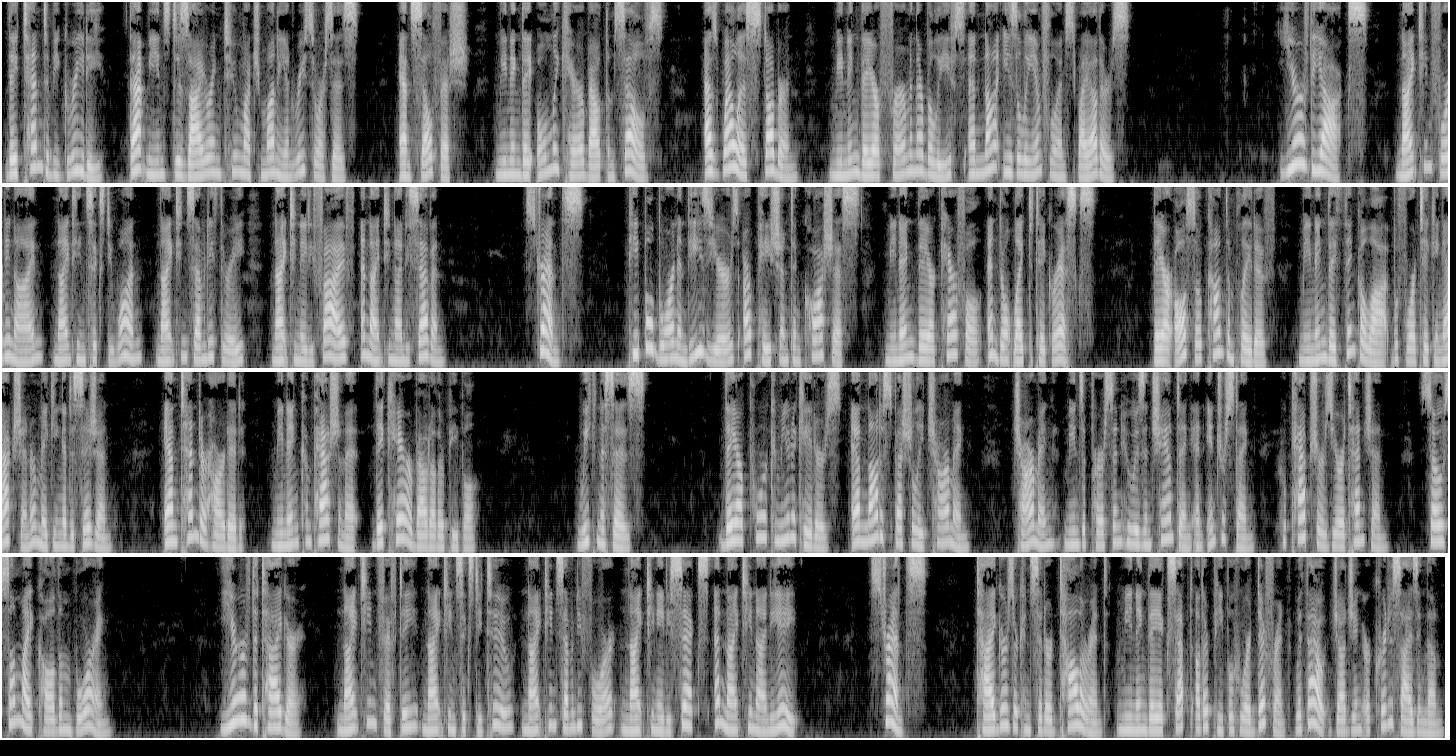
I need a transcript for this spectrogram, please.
They tend to be greedy. That means desiring too much money and resources. And selfish, meaning they only care about themselves. As well as stubborn, meaning they are firm in their beliefs and not easily influenced by others. Year of the Ox 1949, 1961, 1973, 1985, and 1997. Strengths People born in these years are patient and cautious, meaning they are careful and don't like to take risks. They are also contemplative, meaning they think a lot before taking action or making a decision. And tender-hearted, meaning compassionate, they care about other people. Weaknesses they are poor communicators, and not especially charming. Charming means a person who is enchanting and interesting, who captures your attention, so some might call them boring. Year of the Tiger 1950, 1962, 1974, 1986, and 1998. Strengths Tigers are considered tolerant, meaning they accept other people who are different without judging or criticizing them,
